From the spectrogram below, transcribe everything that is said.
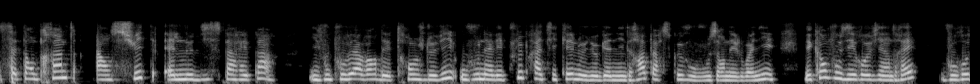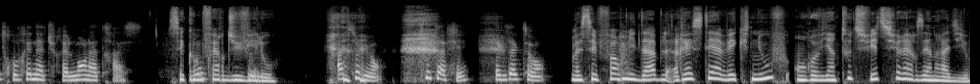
cette empreinte, ensuite, elle ne disparaît pas. Et vous pouvez avoir des tranches de vie où vous n'allez plus pratiquer le yoga nidra parce que vous vous en éloignez. Mais quand vous y reviendrez, vous retrouverez naturellement la trace. C'est comme faire du vélo. Absolument, tout à fait, exactement. Bah, c'est formidable. Restez avec nous. On revient tout de suite sur RZN Radio.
